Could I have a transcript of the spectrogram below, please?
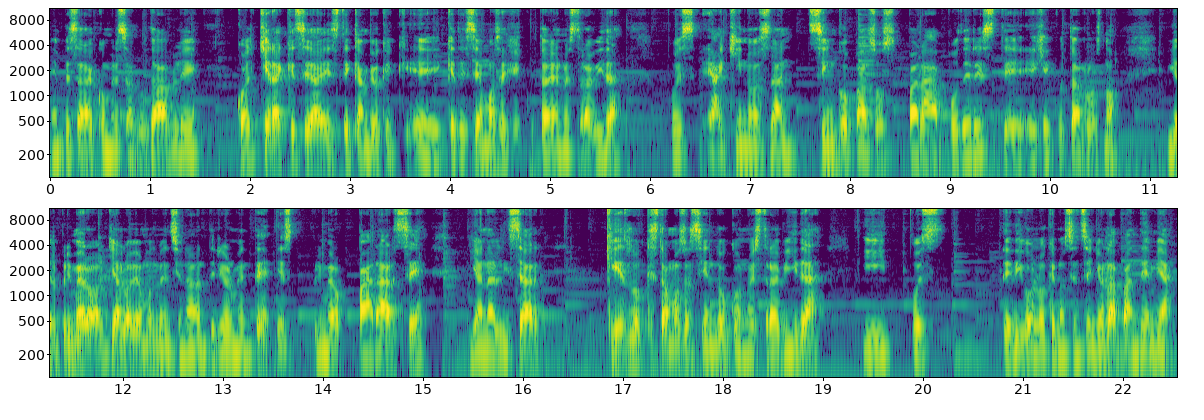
empezar a comer saludable, cualquiera que sea este cambio que, que, deseemos ejecutar en nuestra vida, pues aquí nos dan cinco pasos para poder este, ejecutarlos, ¿no? Y el primero, ya lo habíamos mencionado anteriormente, es primero pararse y analizar qué es lo que estamos haciendo con nuestra vida y pues te digo, lo que nos enseñó la pandemia,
